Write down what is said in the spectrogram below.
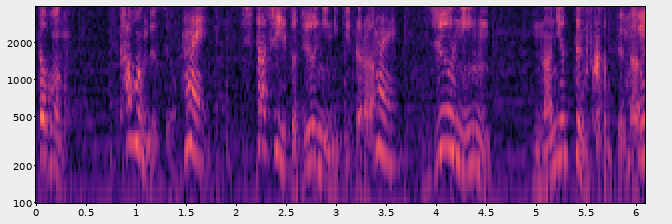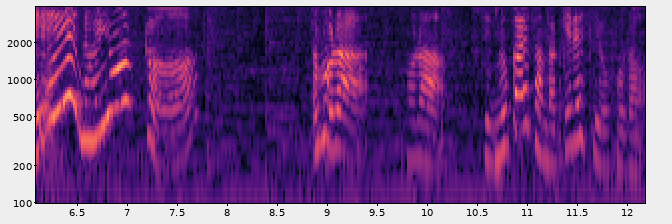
多分多分ですよ。はい。親しい人10人に聞いたら、はい。10人何言ってんすかってなる。えー、なりますか？ほらほらち向井さんだけですよほら。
